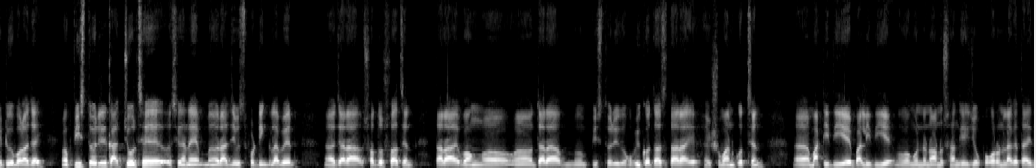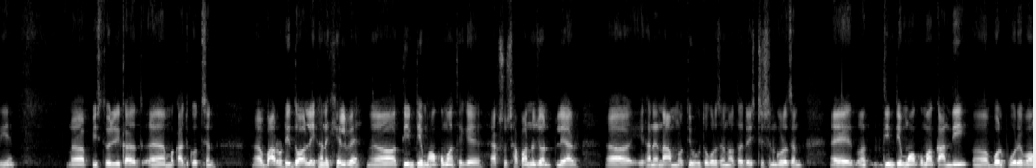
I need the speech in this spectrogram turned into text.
এটুকু বলা যায়। এবং পিচ তৈরির কাজ চলছে, সেখানে রাজীব স্পোর্টিং ক্লাবের যারা সদস্য আছেন, তারা এবং যারা পিচ তৈরির অভিজ্ঞতা আছে, তারা সমান করছেন মাটি দিয়ে, বালি দিয়ে এবং অন্যান্য আনুষঙ্গিক যে উপকরণ লাগে তাই দিয়ে পিচ তৈরির কাজ কাজ করছেন। বারোটি দল এখানে খেলবে তিনটি মহকুমা থেকে একশো ছাপান্ন জন প্লেয়ার এখানে নাম নথিভুক্ত করেছেন, অর্থাৎ রেজিস্ট্রেশন করেছেন। তিনটি মহকুমা, কান্দি বোলপুর এবং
